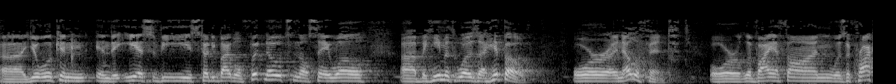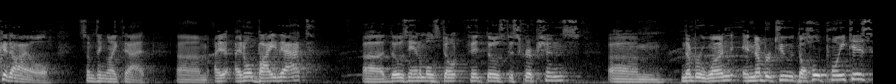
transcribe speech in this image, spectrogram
Uh, you'll look in, in the ESV study Bible footnotes and they'll say, well, uh, behemoth was a hippo or an elephant or Leviathan was a crocodile, something like that. Um, I, I, don't buy that. Uh, those animals don't fit those descriptions. Um, number one. And number two, the whole point is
